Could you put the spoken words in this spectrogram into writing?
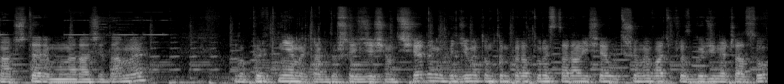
na 4 mu na razie damy. Go pyrtniemy tak do 67 i będziemy tą temperaturę starali się utrzymywać przez godzinę czasu.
